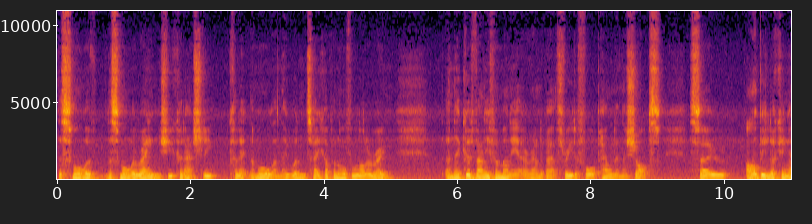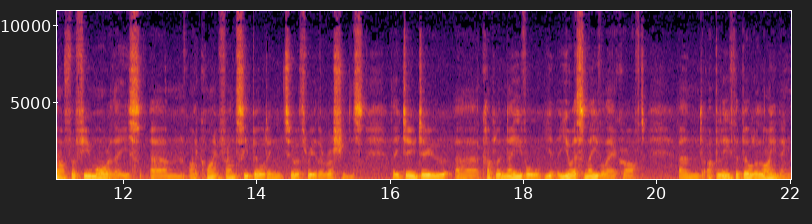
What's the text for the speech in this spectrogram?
the smaller the smaller range you could actually collect them all and they wouldn't take up an awful lot of room. And they're good value for money at around about three to four pound in the shops. So I'll be looking out for a few more of these. Um, I quite fancy building two or three of the Russians. They do do uh, a couple of naval U.S. naval aircraft and I believe they build a Lightning,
